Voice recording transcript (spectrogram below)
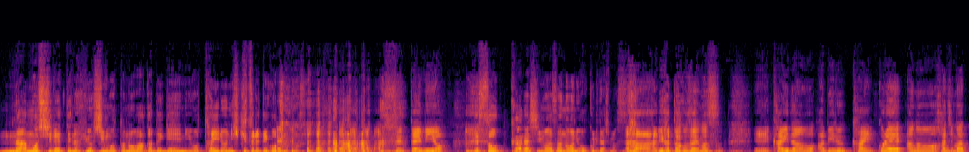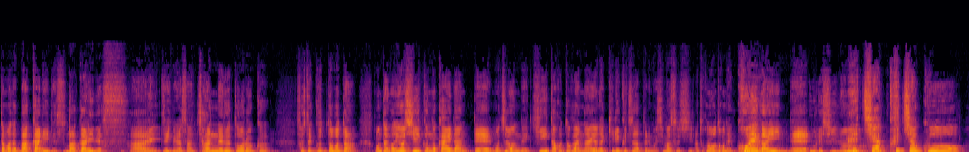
何も知れてない吉本の若手芸人を大量に引き連れていこうと思ってます。絶対見よう。で、そっから島田さんの方に送り出します。あーありがとうございます、えー階段を浴びる回これあの始まったまだばかりですのでばかりです。はい、ぜひ皆さんチャンネル登録そしてグッドボタン。本当にこの吉井君の階段ってもちろんね聞いたことがないような切り口だったりもしますしあとこの男ね声がいいんで嬉しいな。めちゃくちゃこう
